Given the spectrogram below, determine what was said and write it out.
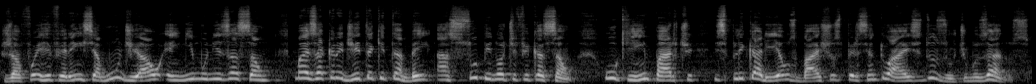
já foi referência mundial em imunização, mas acredita que também há subnotificação, o que, em parte, explicaria os baixos percentuais dos últimos anos.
